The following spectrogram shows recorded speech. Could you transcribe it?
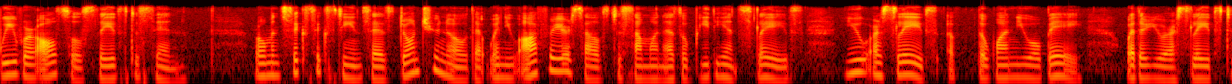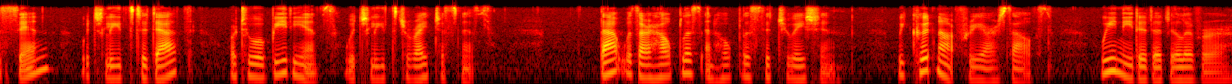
we were also slaves to sin. Romans 6:16 says, "Don't you know that when you offer yourselves to someone as obedient slaves, you are slaves of the one you obey, whether you are slaves to sin, which leads to death, or to obedience, which leads to righteousness?" That was our helpless and hopeless situation. We could not free ourselves. We needed a deliverer,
